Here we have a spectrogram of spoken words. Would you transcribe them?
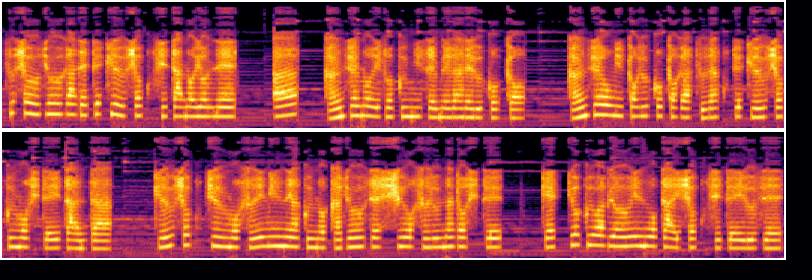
つ症状が出て休職したのよね。ああ、患者の遺族に責められること。患者を見取ることが辛くて休職もしていたんだ。休職中も睡眠薬の過剰摂取をするなどして、結局は病院を退職しているぜ。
